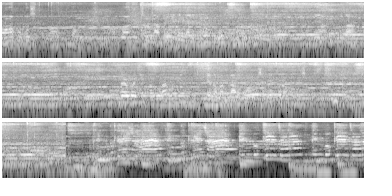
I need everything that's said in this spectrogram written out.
영화 보고 싶었던 좀 나중에 생각이 들었고 그냥 뭔가 놀고 싶었어? 걔가 만나고 집에 들어가고 싶었어. 행복해져라 행복해져라 행복해져라 행복해져라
